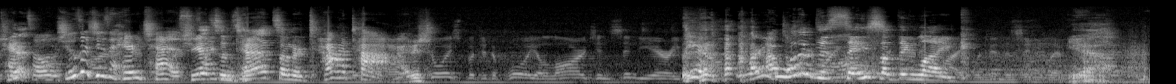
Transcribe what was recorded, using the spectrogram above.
tats all over. She looks like she has a hairy chest. She got some tats on her no tatas. choice but to deploy a large incendiary Yeah, I wanted to say something like, within the city limits. yeah.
